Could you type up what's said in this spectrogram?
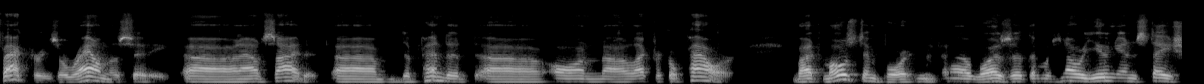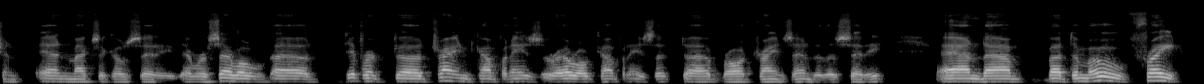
factories around the city and outside it um, depended on electrical power. But most important uh, was that there was no Union Station in Mexico City. There were several uh, different uh, train companies, railroad companies that brought trains into the city. And um, but to move freight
